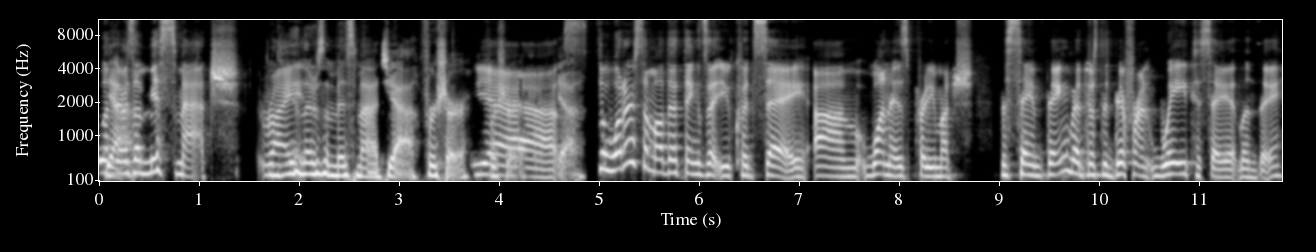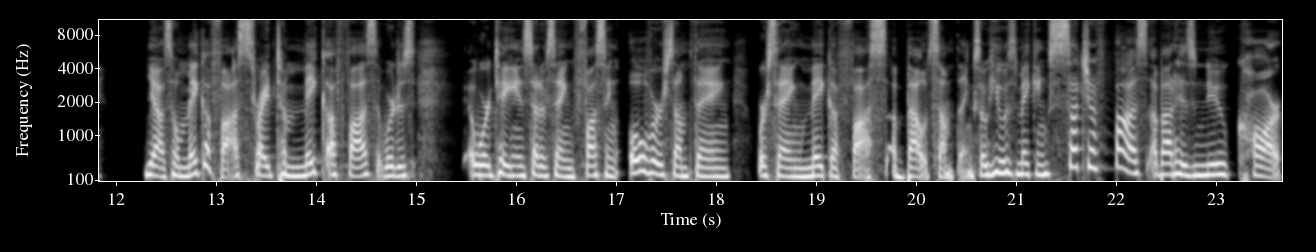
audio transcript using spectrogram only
When yeah. there's a mismatch, right? And there's a mismatch. Yeah, for sure. For sure. Yeah. Yeah. So, what are some other things that you could say? Um, one is pretty much the same thing, but just a different way to say it, Lindsay. Yeah. So make a fuss, right? To make a fuss, we're just, we're taking, instead of saying fussing over something, we're saying make a fuss about something. So he was making such a fuss about his new car.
